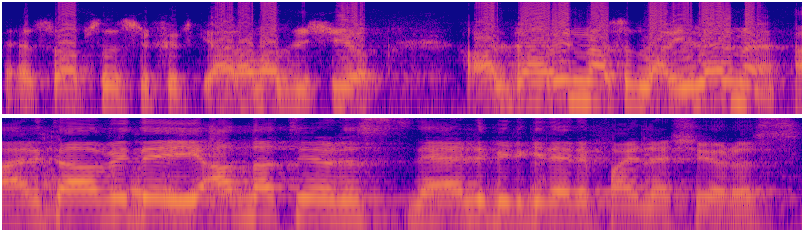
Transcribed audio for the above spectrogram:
Hesapsız şükür, yaramaz bir şey yok. Halide abin nasıllar, iyiler mi? Halit abi de iyi anlatıyoruz. Değerli bilgileri paylaşıyoruz.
